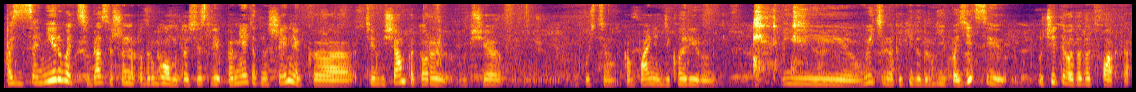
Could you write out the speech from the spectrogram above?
позиционировать себя совершенно по-другому. То есть если поменять отношение к э, тем вещам, которые вообще, допустим, компания декларирует, и выйти на какие-то другие позиции, учитывая вот этот фактор.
